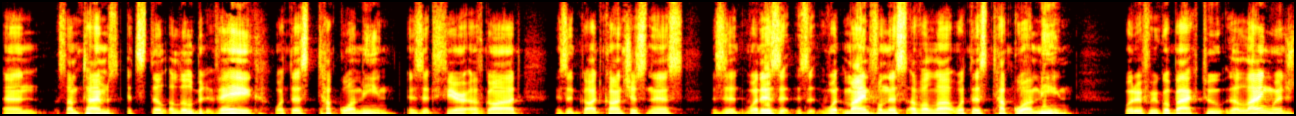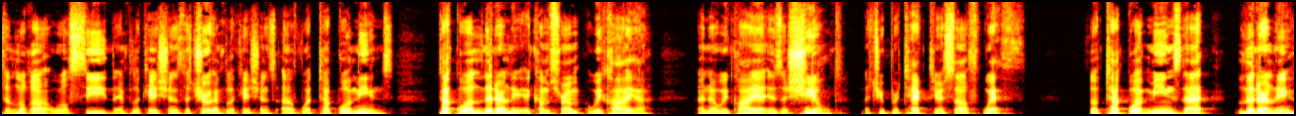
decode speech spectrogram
and sometimes it's still a little bit vague. What does taqwa mean? Is it fear of God? Is it God consciousness? Is it what is it? Is it what mindfulness of Allah? What does taqwa mean? But if we go back to the language, the lugha, we'll see the implications, the true implications of what taqwa means. Taqwa literally it comes from wiqaya, and a wiqaya is a shield that you protect yourself with. So taqwa means that literally,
